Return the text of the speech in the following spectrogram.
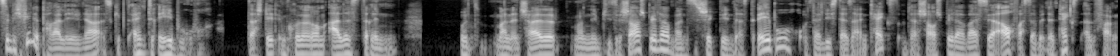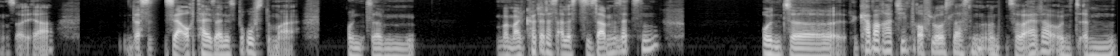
ziemlich viele Parallelen, ja. Es gibt ein Drehbuch. Da steht im Grunde genommen alles drin. Und man entscheidet, man nimmt diese Schauspieler, man schickt ihnen das Drehbuch und dann liest er seinen Text und der Schauspieler weiß ja auch, was er mit dem Text anfangen soll, ja. Das ist ja auch Teil seines Berufs nun Und ähm, man könnte das alles zusammensetzen und äh, Kamerateam drauf loslassen und so weiter. Und ähm,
